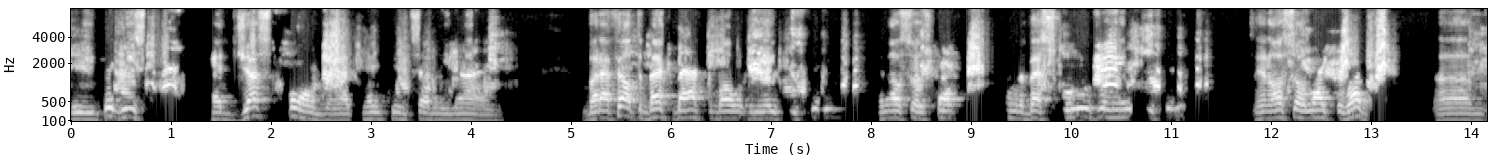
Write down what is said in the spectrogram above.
the Big East had just formed in like 1979. But I felt the best basketball was in the ACC and also felt some of the best schools in the ACC, and also like the weather. Um, you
